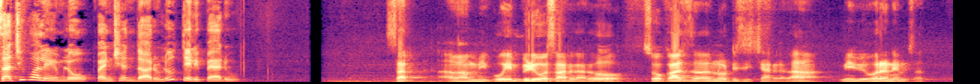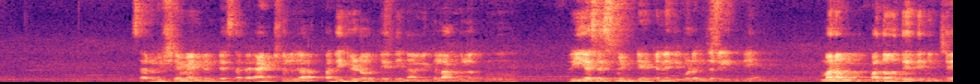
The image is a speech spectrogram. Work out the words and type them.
సచివాలయంలో పెన్షన్దారులు తెలిపారు. సార్ మీకు ఎంపీడీఓ సార్ గారు సోకాజ్ నోటీస్ ఇచ్చారు కదా మీ వివరణ ఏం సార్? సార్ విషయం ఏంటంటే సార్ యాక్చువల్గా పదిహేడవ తేదీన వికలాంగులకు రీఅసెస్మెంట్ డేట్ అనేది ఇవ్వడం జరిగింది. మనం పదవ తేదీ నుంచే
